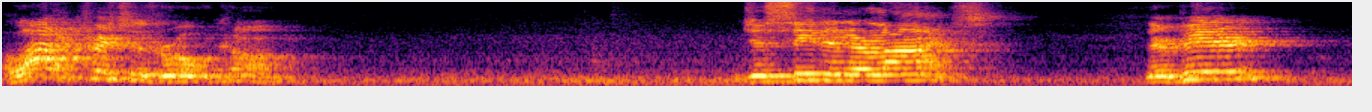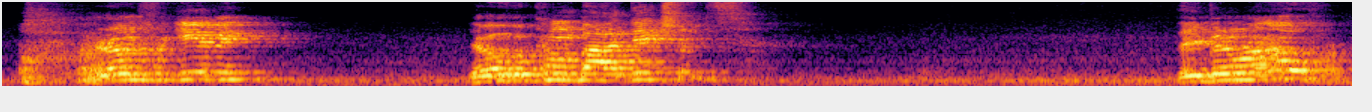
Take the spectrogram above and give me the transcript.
a lot of Christians are overcome. Just see it in their lives. They're bitter, they're unforgiving, they're overcome by addictions. They've been run over.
